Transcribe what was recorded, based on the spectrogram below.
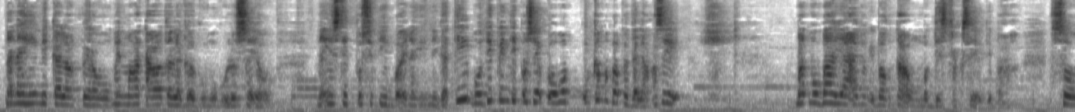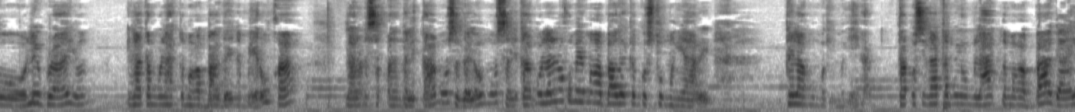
nanahimik ka lang pero may mga tao talaga gumugulo sa'yo na instead positibo ay naging negatibo, depende po sa'yo, huwag, huwag ka magpapadala kasi ba't mo ba hayaan yung ibang taong mag-distract sa'yo, di ba? So, Libra, yun, ingatan mo lahat ng mga bagay na meron ka, lalo na sa pananalita mo, sa galaw mo, salita mo, lalo na kung may mga bagay ka gustong mangyari. kailangan mo maging mag-ingat. Tapos ingatan mo yung lahat ng mga bagay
